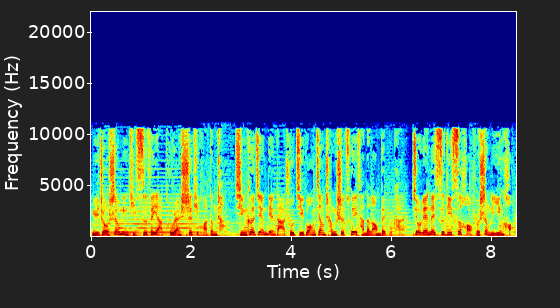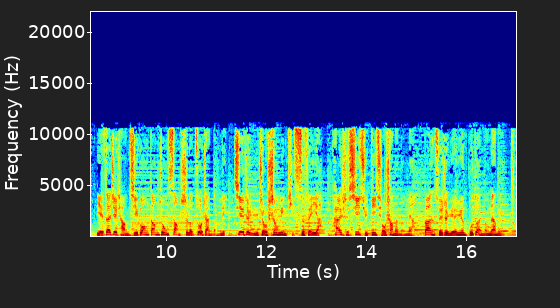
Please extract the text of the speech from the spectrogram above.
宇宙生命体斯菲亚突然实体化登场，顷刻间便打出极光，将城市摧残的狼狈不堪。就连内斯迪斯号和胜利鹰号也在这场极光当中丧失了作战能力。接着，宇宙生命体斯菲亚开始吸取地球上的能量，伴随着源源不断能量的涌出，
